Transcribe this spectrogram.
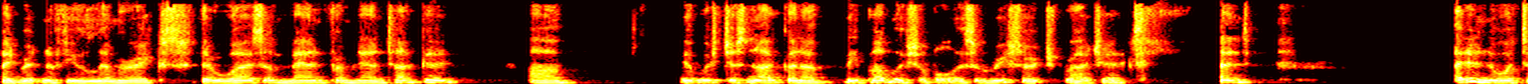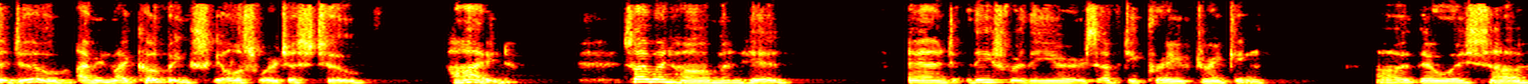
I'd written a few limericks. There was a man from Nantucket. Um, it was just not going to be publishable as a research project. And I didn't know what to do. I mean, my coping skills were just to hide. So I went home and hid. And these were the years of depraved drinking uh, there was uh,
